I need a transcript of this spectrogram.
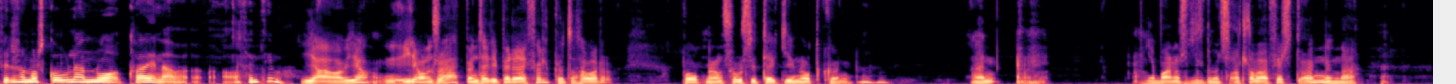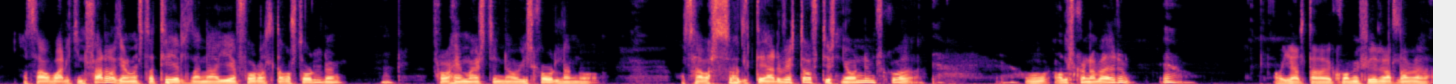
fyrir saman skólan og hvaðina á þeim tíma? Já, já, ég var og heppin þegar ég byrjaði í fjölbröð og þá var bóknámshúsi tekið í nótkunn en ég man eins og til dæmis allavega fyrstu önnina að þá var ekki ferðarþjónusta til þannig að ég fór alltaf á stólnum frá heimaðistinu og í skólan og, og það var svolítið erfitt oft í snjónum sko og alls konar veðrum. Já. og ég held að það komi fyrir allavega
